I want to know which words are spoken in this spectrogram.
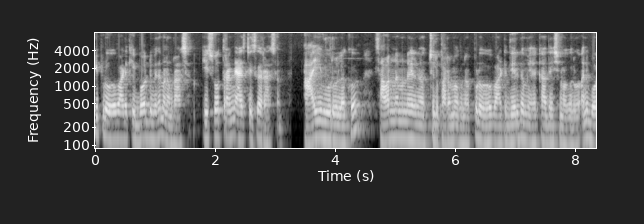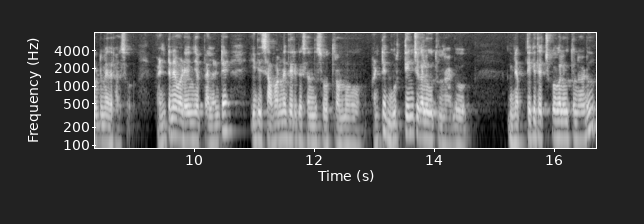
ఇప్పుడు వాడికి బోర్డు మీద మనం రాసాం ఈ సూత్రాన్ని యాజిటీస్గా రాసాం ఆయి ఊరులకు సవర్ణమైన అచ్చులు పరమగునప్పుడు వాటి దీర్ఘం ఏకాదేశమగును అని బోర్డు మీద రాసావు వెంటనే వాడు ఏం చెప్పాలంటే ఇది సవర్ణ దీర్ఘ సంధి సూత్రము అంటే గుర్తించగలుగుతున్నాడు. జ్ఞప్తికి తెచ్చుకోగలుగుతున్నాడు.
